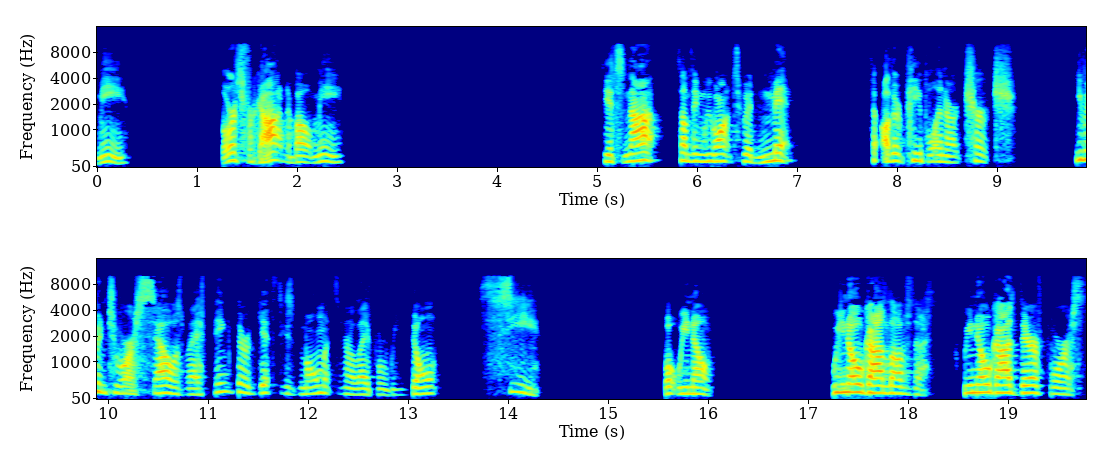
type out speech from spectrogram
me. Lord's forgotten about me. See, it's not something we want to admit to other people in our church, even to ourselves, but I think there gets these moments in our life where we don't see what we know. We know God loves us. We know God's there for us.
